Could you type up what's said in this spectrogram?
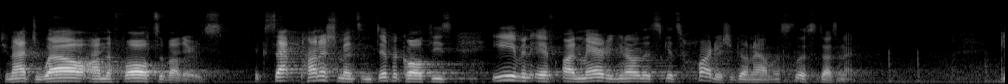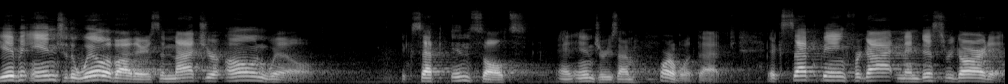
Do not dwell on the faults of others. Accept punishments and difficulties even if unmerited. You know, this gets hard as you go down this list, doesn't it? Give in to the will of others and not your own will. Accept insults and injuries. I'm horrible at that. Accept being forgotten and disregarded.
